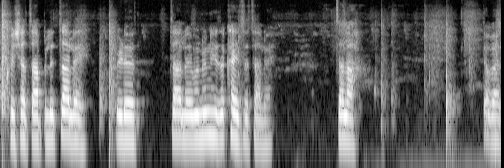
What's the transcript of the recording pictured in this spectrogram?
खुशाचं आपलं चालू आहे. पिढ चालू आहे म्हणून हिचं खायचं चालू आहे. चला. त्या घर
